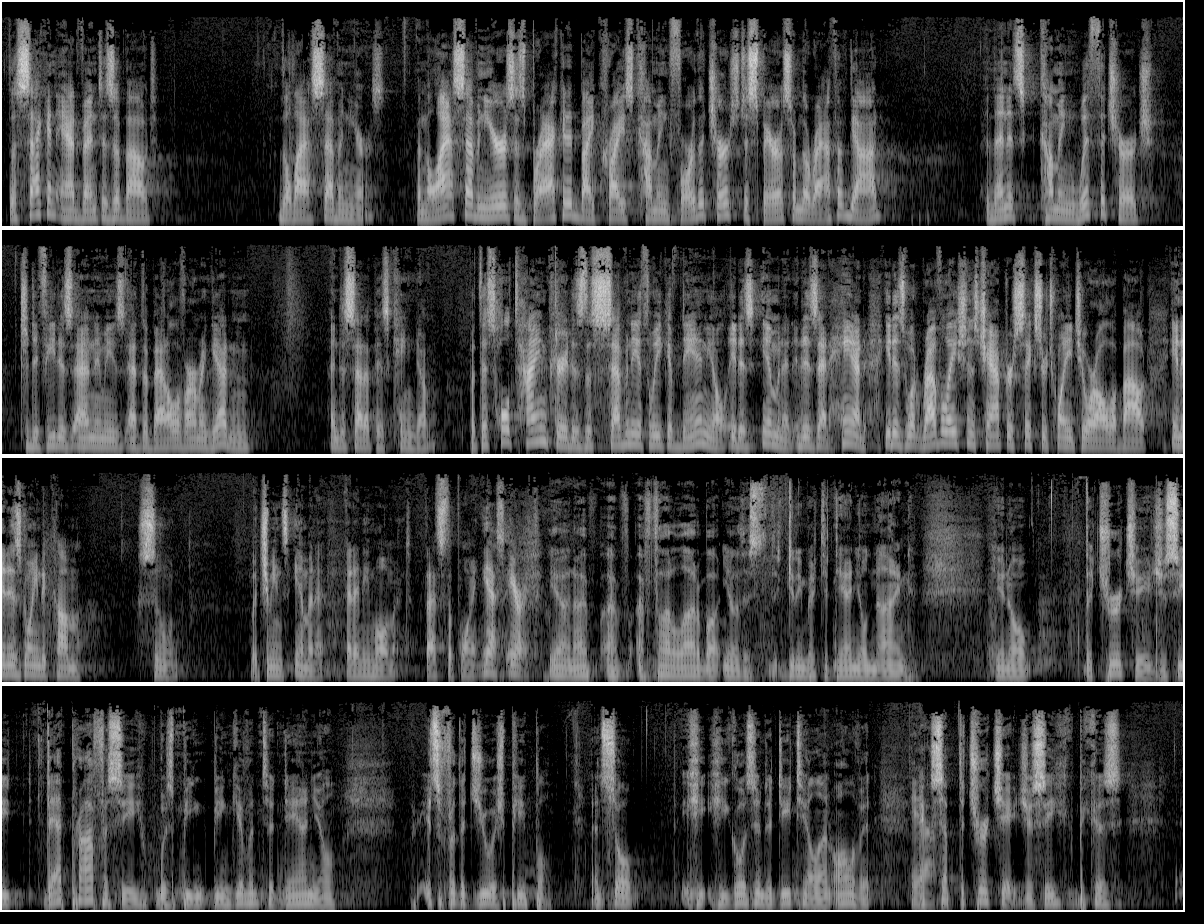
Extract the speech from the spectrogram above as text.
The second advent is about the last seven years. And the last seven years is bracketed by Christ coming for the church to spare us from the wrath of God. And then it's coming with the church to defeat his enemies at the Battle of Armageddon and to set up his kingdom. But this whole time period is the 70th week of Daniel. It is imminent. It is at hand. It is what Revelations chapter 6 through 22 are all about, and it is going to come soon, which means imminent at any moment. That's the point. Yes, Eric. Yeah, and I've, I've, I've thought a lot about, you know, this, getting back to Daniel 9. You know, the church age. You see, that prophecy was being, being given to Daniel. It's for the Jewish people. And so he, he goes into detail on all of it, yeah. except the church age, you see, because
